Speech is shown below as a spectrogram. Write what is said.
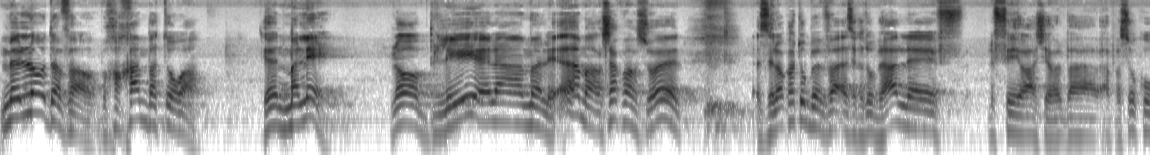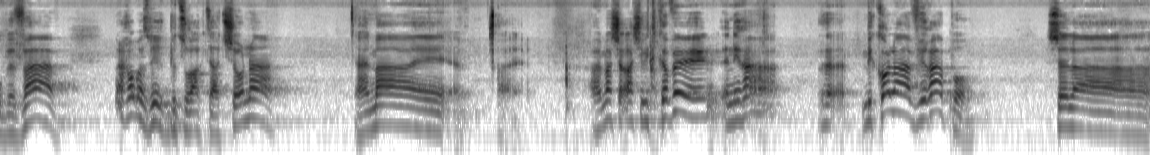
מלוא דבר, וחכם בתורה, כן, מלא. לא בלי, אלא מלא. אמר, עכשיו כבר שואל, זה לא כתוב בו', זה כתוב באלף, לפי רש"י, אבל הפסוק הוא בו', אנחנו מסביר בצורה קצת שונה. על מה, על מה שרש"י מתכוון, זה נראה, מכל האווירה פה, של ה...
